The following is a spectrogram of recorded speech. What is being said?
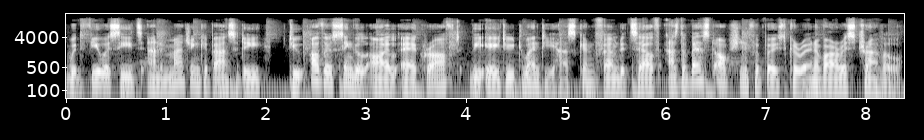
with fewer seats and a matching capacity to other single-aisle aircraft, the A220 has confirmed itself as the best option for post-coronavirus travel.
